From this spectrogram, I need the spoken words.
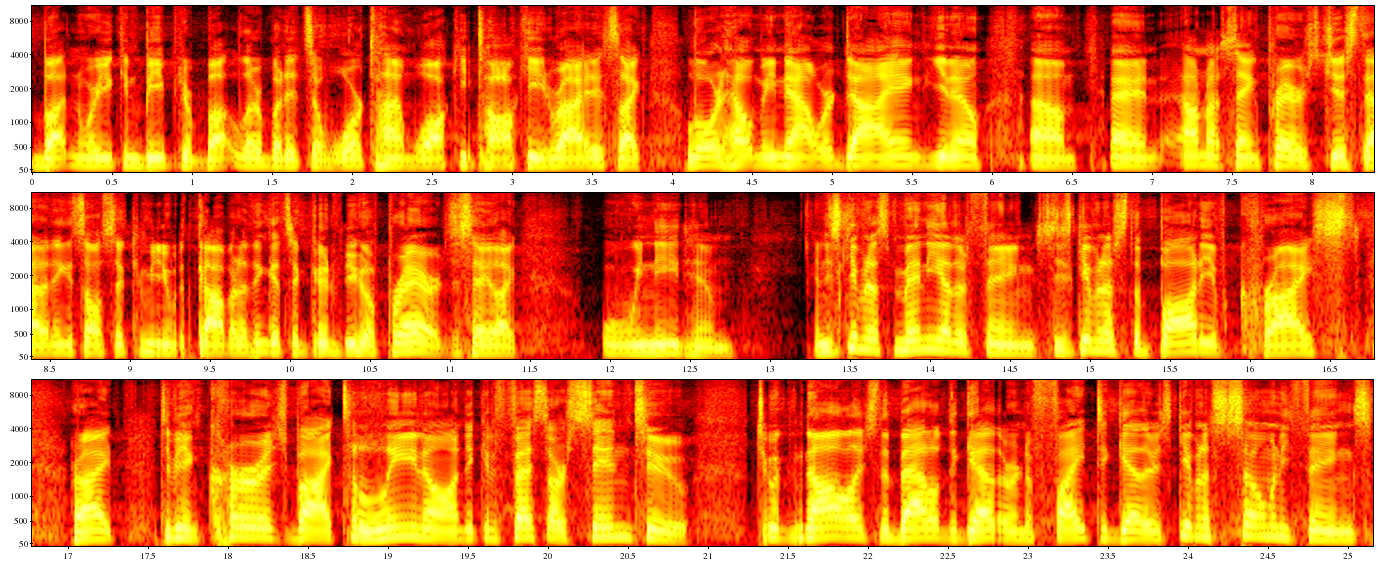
button where you can beep your butler, but it's a wartime walkie talkie, right? It's like, Lord, help me now, we're dying, you know? Um, and I'm not saying prayer is just that. I think it's also communion with God, but I think it's a good view of prayer to say, like, we need Him. And he's given us many other things. He's given us the body of Christ, right? To be encouraged by, to lean on, to confess our sin to, to acknowledge the battle together and to fight together. He's given us so many things.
